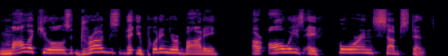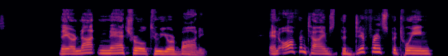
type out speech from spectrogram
Molecules, drugs that you put in your body are always a foreign substance. They are not natural to your body. And oftentimes, the difference between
